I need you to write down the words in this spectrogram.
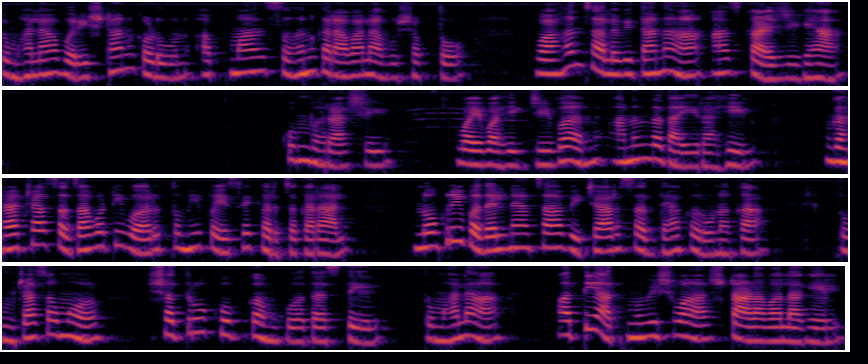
तुम्हाला वरिष्ठांकडून अपमान सहन करावा लागू शकतो. वाहन चालविताना आज काळजी घ्या. कुंभ राशी वैवाहिक जीवन आनंददायी राहील. घराच्या सजावटीवर तुम्ही पैसे खर्च कराल. नोकरी बदलण्याचा विचार सध्या करू नका. तुमच्यासमोर शत्रू खूप कमकुवत असतील. तुम्हाला अति आत्मविश्वास टाळावा लागेल.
